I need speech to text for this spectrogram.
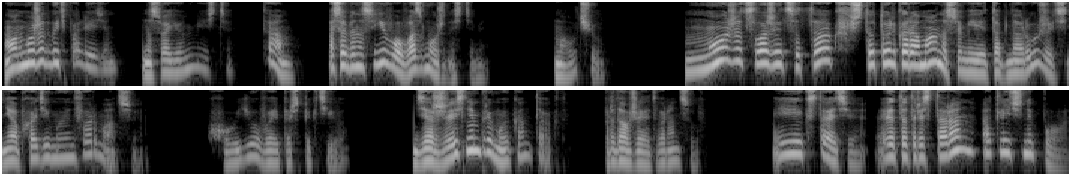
Он может быть полезен на своем месте. Там, особенно с его возможностями. Молчу. Может сложиться так, что только Романа сумеет обнаружить необходимую информацию. Хуевая перспектива. Держи с ним прямой контакт, продолжает Воронцов. И, кстати, этот ресторан – отличный повод.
